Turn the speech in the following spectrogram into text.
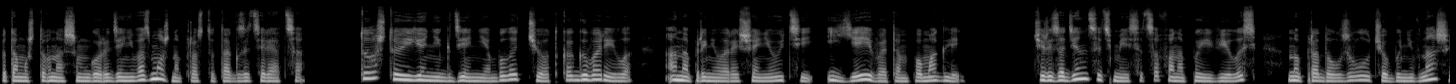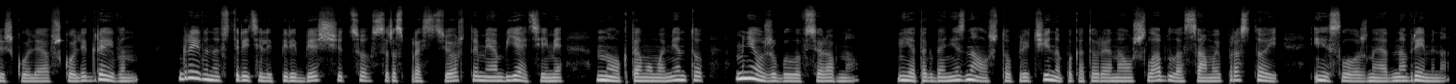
потому что в нашем городе невозможно просто так затеряться. То, что ее нигде не было, четко говорило. Она приняла решение уйти, и ей в этом помогли. Через 11 месяцев она появилась, но продолжила учебу не в нашей школе, а в школе Грейвен. Грейвены встретили перебежчицу с распростертыми объятиями, но к тому моменту мне уже было все равно. Я тогда не знал, что причина, по которой она ушла, была самой простой и сложной одновременно.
